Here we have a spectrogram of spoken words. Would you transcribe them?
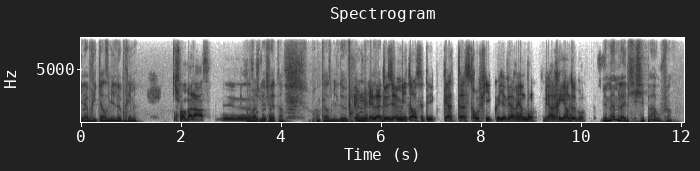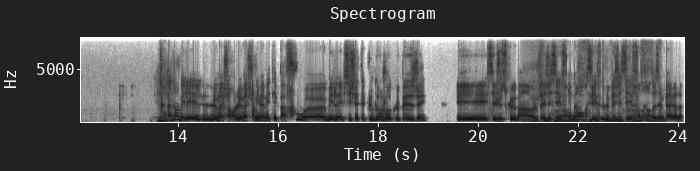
il a pris 15 000 de primes. Je m'en bats la race. Euh, Ah, moi, je l'ai faite. hein. Je prends 15 000 de. Mais la deuxième mi-temps, c'était catastrophique. quoi. Il y avait rien de bon. Mais rien de bon. Mais même Leipzig, c'est pas ouf. Hein. Non Ah non, mais les- le match, en, le match en lui-même était pas fou. euh, mais Leipzig a été plus dangereux que le PSG. Et c'est juste que ben, le PSG s'est effondré. En, le PSG s'est effondré deuxième période.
